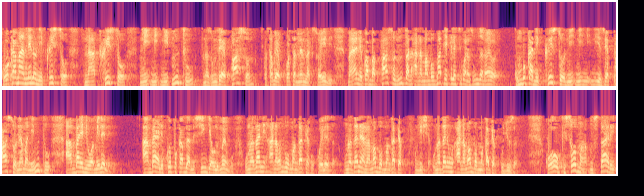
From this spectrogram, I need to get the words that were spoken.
kwao kama neno ni kristo na kristo ni, ni, ni mtu tunazungumzia person kwa sababu ya kukosa neno la kiswahili maana ni kwamba person mtu ana, ana mambo mapya kila siku anazungumza na wewe. Kumbuka ni kristo ni, ni, ni, a person ama ni mtu ambaye ni wa milele ambaye alikuwepo kabla ya misingi ya ulimwengu unadhani ana mambo mangapi ya kukueleza? Unadhani ana mambo mangapi ya kukufundisha unadhani ana mambo mangapi ya kukujuza? Kwa hiyo ukisoma mstari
